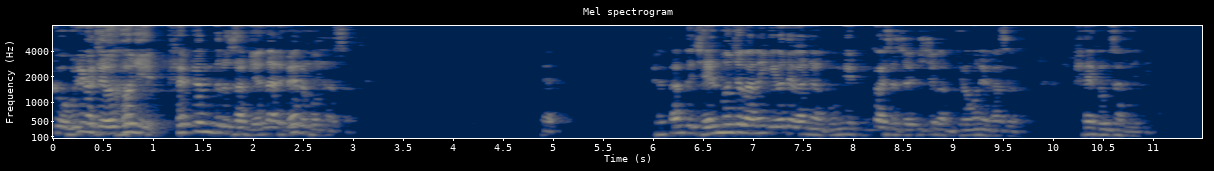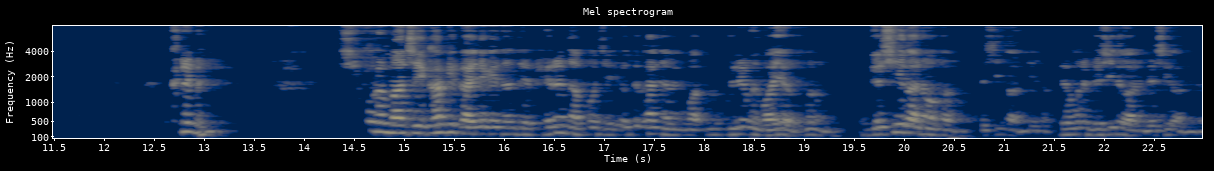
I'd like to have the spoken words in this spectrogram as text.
그 우리가 저 흔히 폐병 드는 사람 옛날에 배를 못 탔어. 예. 배 탔는데 제일 먼저 가는 게 어디 가냐 국내 국가에서 저 이쪽은 병원에 가서 폐 검사를 해. 그러면 식구는 많지 가게 가야 되겠는데 폐는 나쁘지 어떡하냐 막 물리면 와요. 그거는 몇 시에? 그럼 몇 시에 갑니다. 병원에 몇 시에 가는 몇 시에 갑니다.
